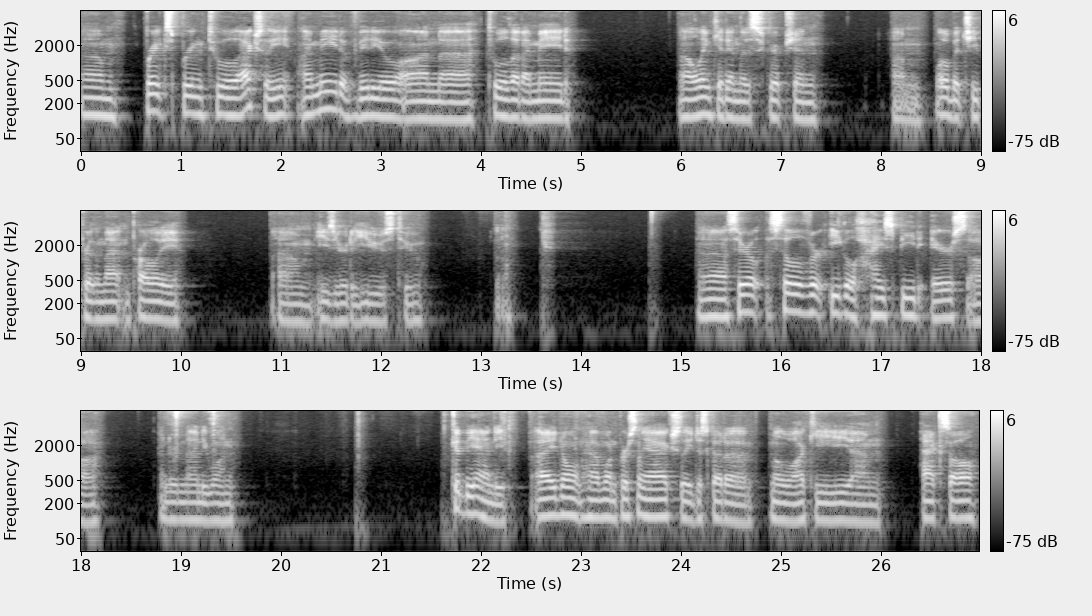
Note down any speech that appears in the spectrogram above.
Um, brake spring tool. Actually, I made a video on a tool that I made. I'll link it in the description. Um, a little bit cheaper than that and probably um, easier to use too. So, uh, Sil- Silver Eagle high speed air saw, 191. Could be handy. I don't have one personally. I actually just got a Milwaukee um, hacksaw,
